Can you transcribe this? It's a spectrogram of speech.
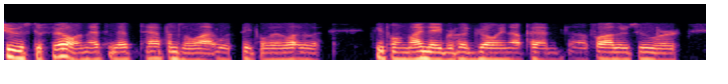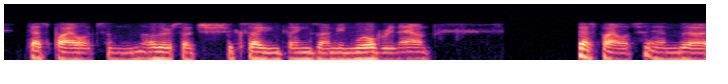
shoes to fill, and that that happens a lot with people. A lot of the people in my neighborhood growing up had uh, fathers who were test pilots and other such exciting things. I mean, world renowned test pilots, and uh,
